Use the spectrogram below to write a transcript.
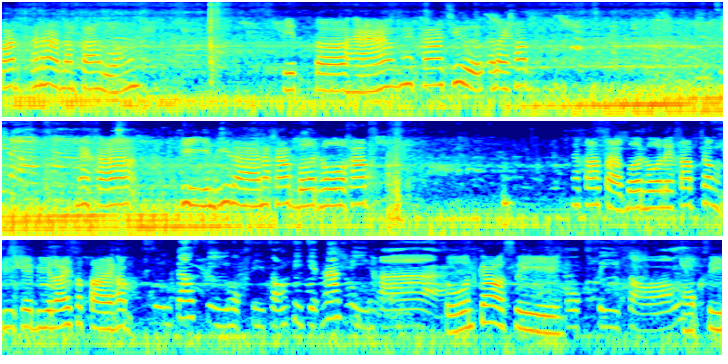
วัดพระธาตุลำปางหลวง ติดต่อหาแม่ค้าชื่ออะไรครับชิดาค่ะแม่ค้าพี่อินทิรานะครับ เบอร์โทรครับ แม่ค้าฝากเบอร์โทรเลยครับ ช่อง PKB Life Style ครับ ศูนย์เก้าสี่หกสี่สองสี่เจ็ดห้าสี่ค่ะ094 หกสี่สอง642สี่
